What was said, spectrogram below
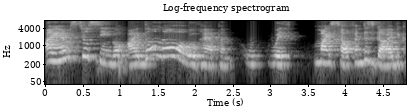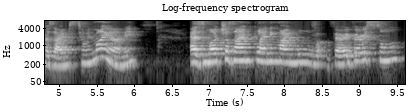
I am still single. I don't know what will happen with myself and this guy because I'm still in Miami. As much as I'm planning my move very, very soon,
